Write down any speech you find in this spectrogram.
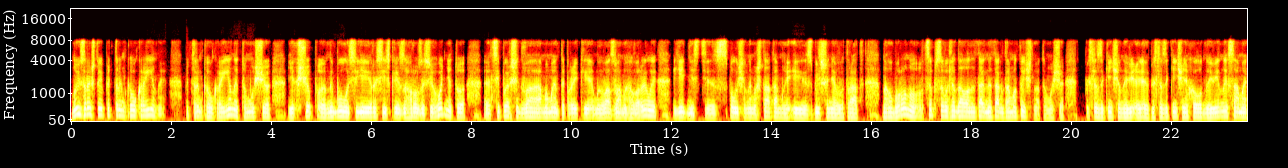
Ну і зрештою підтримка України. Підтримка України, тому що якщо б е, не було цієї російської загрози сьогодні, то е, ці перші два моменти, про які ми з вами говорили: єдність е, з Сполученими Штатами і збільшення витрат на оборону, це б все виглядало не так не так драматично, тому що після закінчення після закінчення холодної війни саме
